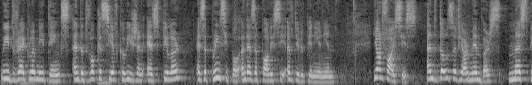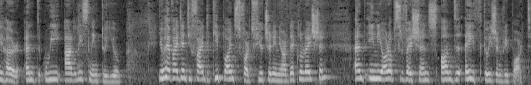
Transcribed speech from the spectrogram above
with regular meetings and advocacy of cohesion as pillar, as a principle and as a policy of the European Union. Your voices and those of your members must be heard, and we are listening to you. You have identified the key points for the future in your declaration and in your observations on the eighth cohesion report.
